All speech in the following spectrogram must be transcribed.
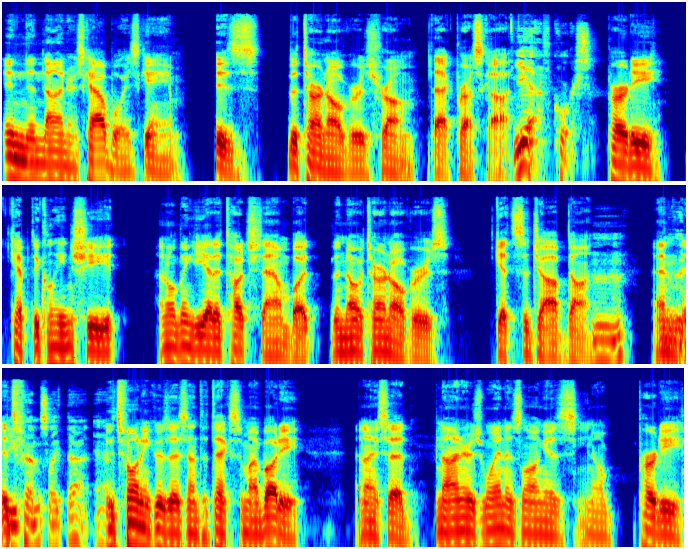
in the Niners Cowboys game is the turnovers from Dak Prescott. yeah, of course. Purdy kept a clean sheet. I don't think he had a touchdown, but the no turnovers gets the job done. hmm And the it's defense like that. Yeah. it's funny because I sent a text to my buddy and I said Niners win as long as you know Purdy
